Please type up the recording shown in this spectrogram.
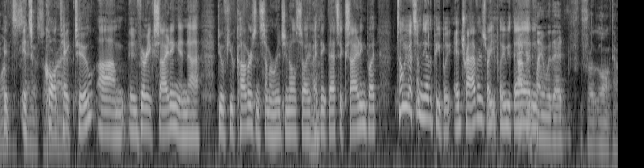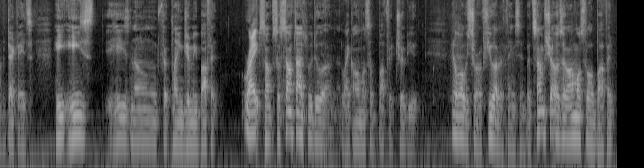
Yeah. It's it's called Take Two. Um, very exciting, and uh, do a few covers and some originals. So I, mm-hmm. I think that's exciting. But Tell me about some of the other people. Ed Travers, right? You play with Ed. I've been playing with Ed for a long time, for decades. He he's he's known for playing Jimmy Buffett. Right. So, so sometimes we'll do a like almost a Buffett tribute. He'll always throw a few other things in, but some shows are almost full Buffett.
